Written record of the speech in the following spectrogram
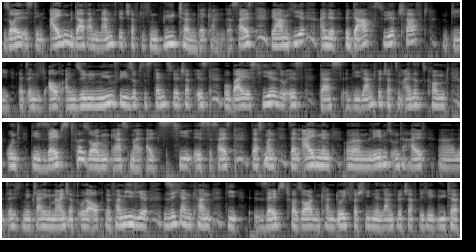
Soll es den Eigenbedarf an landwirtschaftlichen Gütern deckern? Das heißt, wir haben hier eine Bedarfswirtschaft, die letztendlich auch ein Synonym für die Subsistenzwirtschaft ist, wobei es hier so ist, dass die Landwirtschaft zum Einsatz kommt und die Selbstversorgung erstmal als Ziel ist. Das heißt, dass man seinen eigenen ähm, Lebensunterhalt äh, letztendlich eine kleine Gemeinschaft oder auch eine Familie sichern kann, die selbst versorgen kann durch verschiedene landwirtschaftliche Güter,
